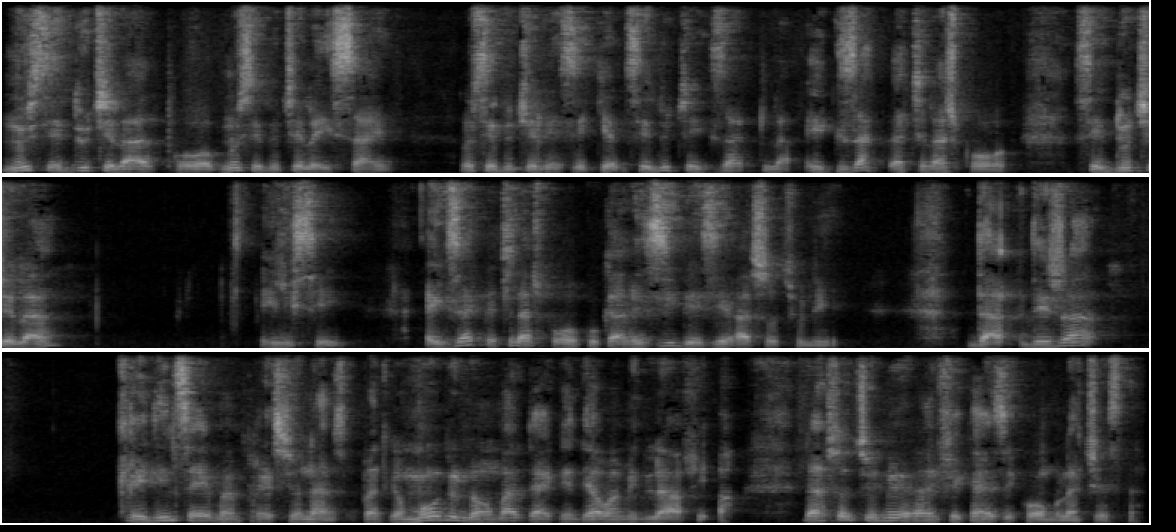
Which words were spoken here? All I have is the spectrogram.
nu se duce la alt proroc, nu se duce la Isaia, nu se duce la Ezechiel, se duce exact la exact același proroc. Se duce la Elisei. Exact același proroc cu care zi de zi era soțul ei. Dar deja credința ei mă impresionează. Pentru că modul normal de a gândi a oamenilor ar fi, ah, dar soțul nu era în fiecare zi cu omul acesta.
